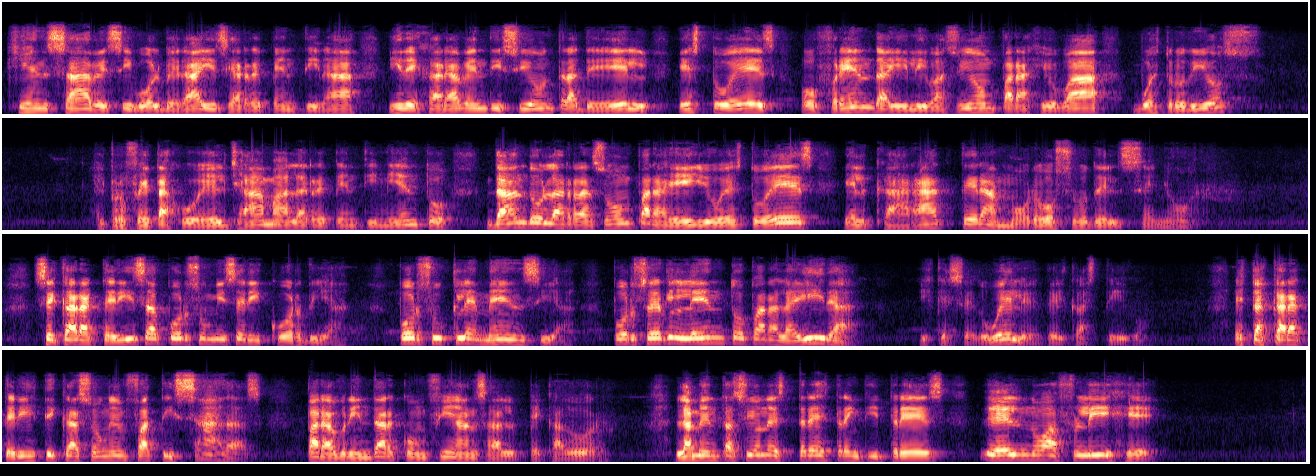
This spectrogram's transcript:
¿Quién sabe si volverá y se arrepentirá y dejará bendición tras de él? Esto es ofrenda y libación para Jehová vuestro Dios. El profeta Joel llama al arrepentimiento dando la razón para ello. Esto es el carácter amoroso del Señor. Se caracteriza por su misericordia, por su clemencia, por ser lento para la ira y que se duele del castigo. Estas características son enfatizadas para brindar confianza al pecador. Lamentaciones 3:33, Él no aflige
